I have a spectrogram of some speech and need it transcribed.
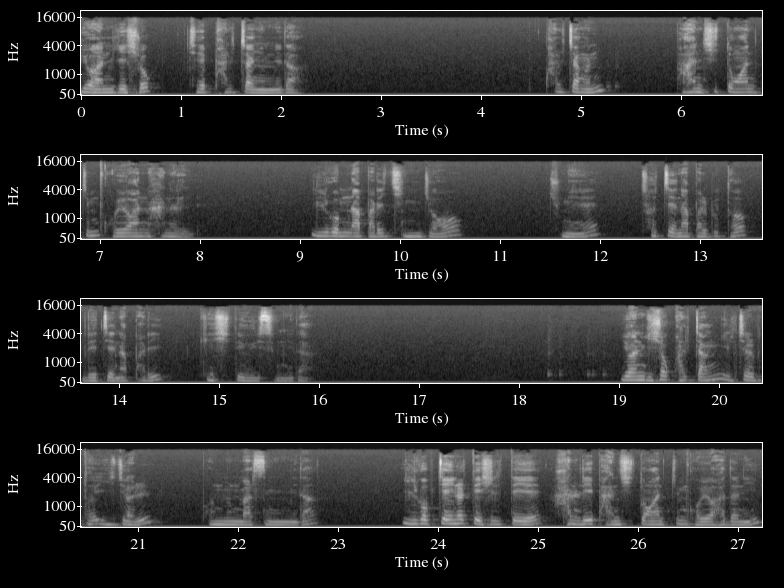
요한계시록 제8장입니다. 8장은 반시 동안쯤 고요한 하늘, 일곱 나팔의 징조 중에 첫째 나팔부터 넷째 나팔이 게시되어 있습니다. 요한기록 8장 1절부터 2절 본문 말씀입니다. 일곱째 인을 떼실 때에 하늘이 반시 동안쯤 고요하더니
